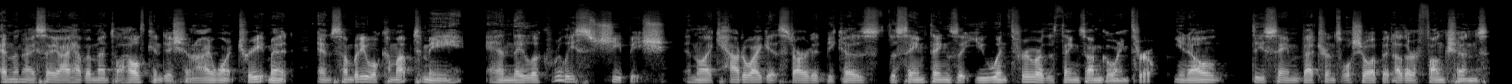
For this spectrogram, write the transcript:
And then I say, I have a mental health condition. I want treatment. And somebody will come up to me and they look really sheepish and like, how do I get started? Because the same things that you went through are the things I'm going through. You know, these same veterans will show up at other functions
